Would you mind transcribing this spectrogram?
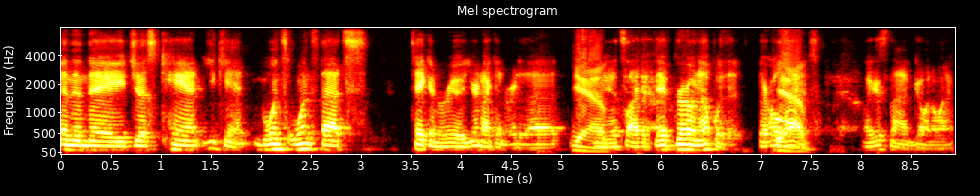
and then they just can't. You can't once once that's taken root. You're not getting rid of that. I Yeah. mean, it's like they've grown up with it their whole Yeah. lives. Like it's not going away.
